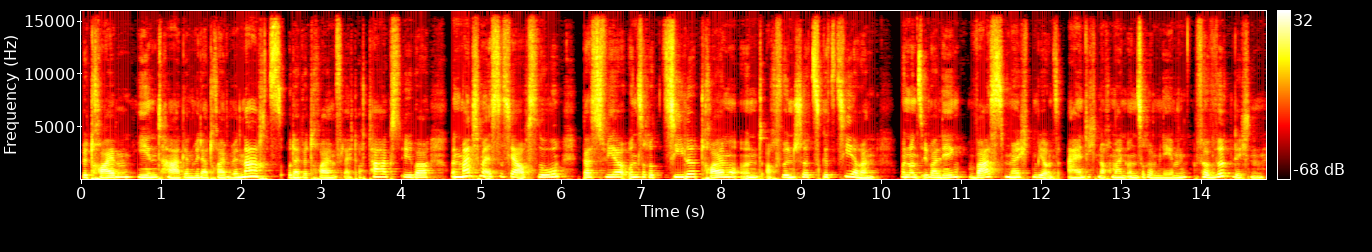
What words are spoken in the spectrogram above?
Wir träumen jeden Tag. Entweder träumen wir nachts oder wir träumen vielleicht auch tagsüber. Und manchmal ist es ja auch so, dass wir unsere Ziele, Träume und auch Wünsche skizzieren und uns überlegen, was möchten wir uns eigentlich nochmal in unserem Leben verwirklichen.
